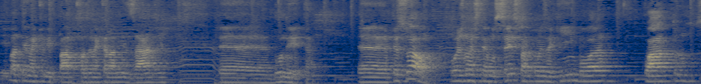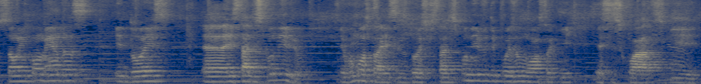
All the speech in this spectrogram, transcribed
e batendo aquele papo, fazendo aquela amizade é, bonita. É, pessoal, hoje nós temos seis facões aqui, embora quatro são encomendas e dois é, está disponível. Eu vou mostrar esses dois que está disponível, depois eu mostro aqui esses quatro que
